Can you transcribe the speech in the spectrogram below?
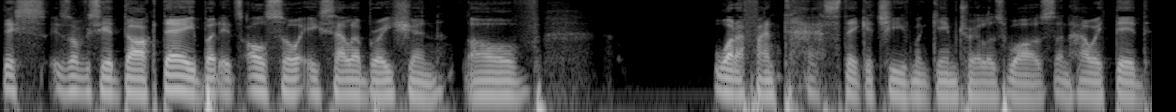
this is obviously a dark day, but it's also a celebration of what a fantastic achievement game trailers was and how it did.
